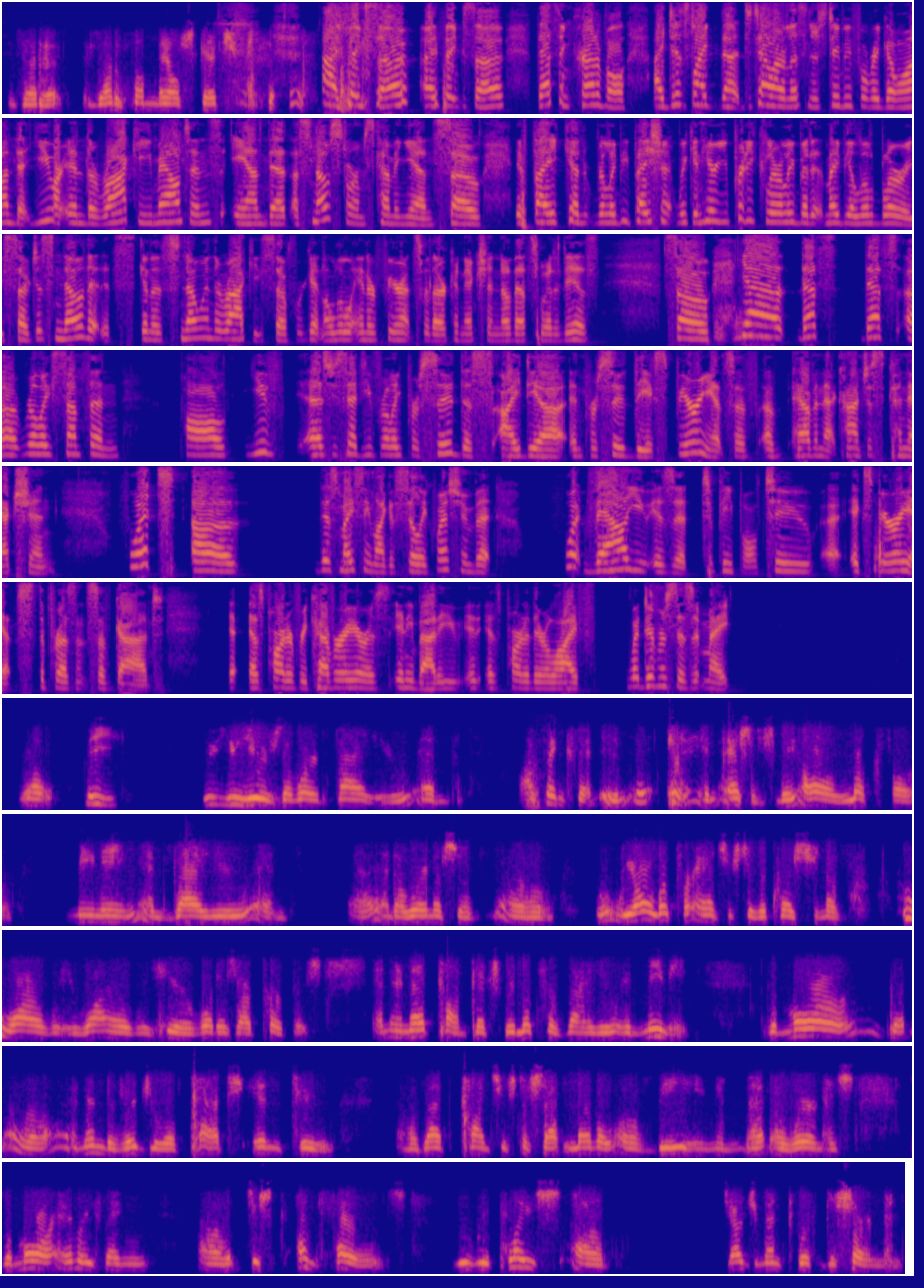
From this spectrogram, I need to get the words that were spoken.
Is that a is that a thumbnail sketch? I think so. I think so. That's incredible. I just like that, to tell our listeners too before we go on that you are in the Rocky Mountains and that a snowstorm's coming in. So if they can really be patient, we can hear you pretty clearly, but it may be a little blurry. So just know that it's going to snow in the Rockies. So if we're getting a little interference with our connection, know that's what it is. So uh-huh. yeah, that's that's uh, really something Paul, you've, as you said, you've really pursued this idea and pursued the experience of, of having that conscious connection. What, uh, this may seem like a silly question, but what value is it to people to uh, experience the presence of God as part of recovery or as anybody as part of their life? What difference does it make? Well, the you, you use the word value, and I think that in, in essence, we all look for meaning and value and uh, an awareness of. Uh, we all look for answers to the question of who are we, why are we here, what is our purpose, and in that context, we look for value and meaning. The more that uh, an individual taps into uh, that consciousness, that level of being and that awareness, the more everything uh, just unfolds. You replace uh, judgment with discernment.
